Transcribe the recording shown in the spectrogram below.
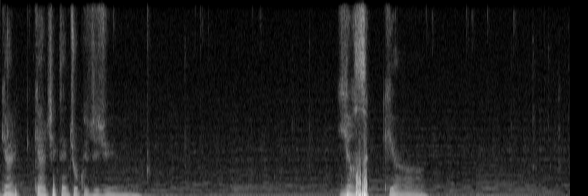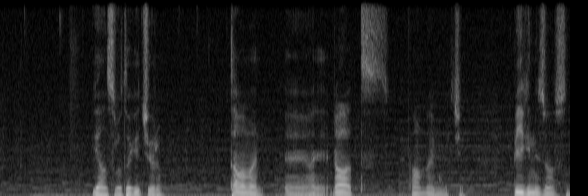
Ger gerçekten çok üzücü ya. Yazık ya. Yan slota geçiyorum. Tamamen eee, hani rahat farmlayabilmek için. Bilginiz olsun.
